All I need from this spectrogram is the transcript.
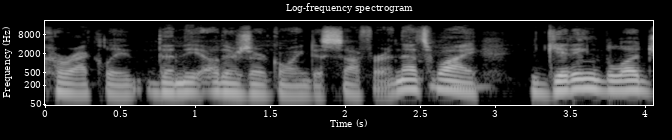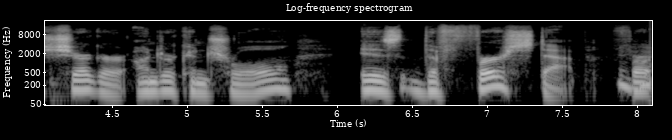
correctly, then the others are going to suffer. And that's why getting blood sugar under control is the first step for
